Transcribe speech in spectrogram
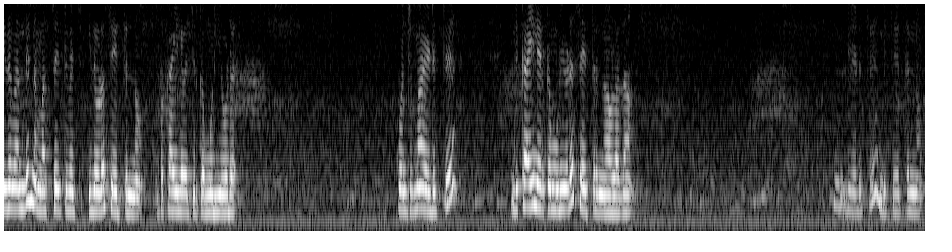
இதை வந்து நம்ம சேர்த்து வச்சு இதோட சேர்த்துடணும். இப்போ கையில் வச்சுருக்க முடியோட. கொஞ்சமாக எடுத்து இப்படி கையில் இருக்க முடியோட சேர்த்துருங்க அவ்வளோதான் இப்படி எடுத்து இப்படி சேர்த்துடணும்.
